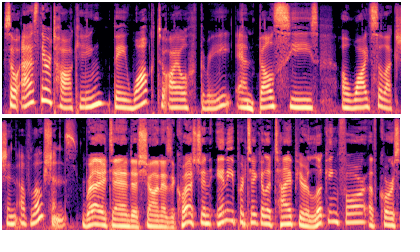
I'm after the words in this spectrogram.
So as they're talking, they walk to aisle three, and Belle sees a wide selection of lotions. Right, and uh, Sean has a question. Any particular type you're looking for? Of course,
